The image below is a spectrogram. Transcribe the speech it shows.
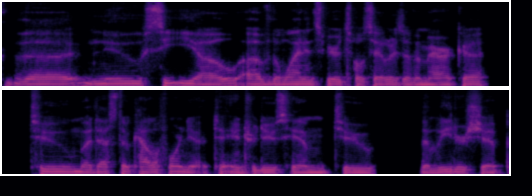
the new CEO of the Wine and Spirits Wholesalers of America to Modesto, California to introduce him to the leadership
